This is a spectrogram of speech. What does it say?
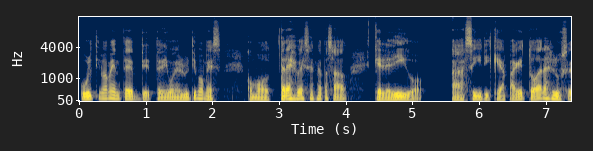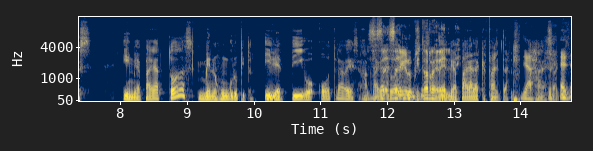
últimamente, te digo en el último mes, como tres veces me ha pasado, que le digo a Siri que apague todas las luces y me apaga todas menos un grupito. Y Mm. le digo otra vez, apaga es todas el las grupito y rebelde. me apaga la que falta. Ya. Ajá, exacto. Es-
